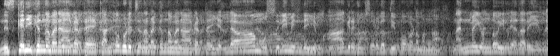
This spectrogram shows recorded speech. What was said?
നിസ്കരിക്കുന്നവരാകട്ടെ കള്ളുകുടിച്ച് നടക്കുന്നവനാകട്ടെ എല്ലാ മുസ്ലിമിന്റെയും ആഗ്രഹം സ്വർഗത്തിൽ പോകണമെന്ന. നന്മയുണ്ടോ ഇല്ലേ അതറിയില്ല.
